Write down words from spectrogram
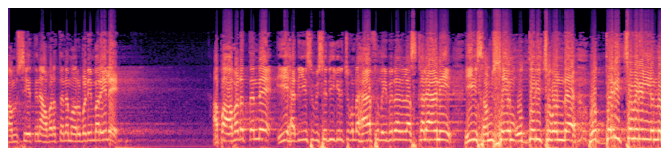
സംശയത്തിന് അവിടെ തന്നെ മറുപടിയും പറയില്ലേ? അപ്പൊ അവിടെ തന്നെ ഈ ഹദീസ് വിശദീകരിച്ചുകൊണ്ട് ഹാഫിൽ ഇബിൻ അൽ അസ്കലാനി ഈ സംശയം ഉദ്ധരിച്ചുകൊണ്ട് ഉദ്ധരിച്ചവരിൽ നിന്ന്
